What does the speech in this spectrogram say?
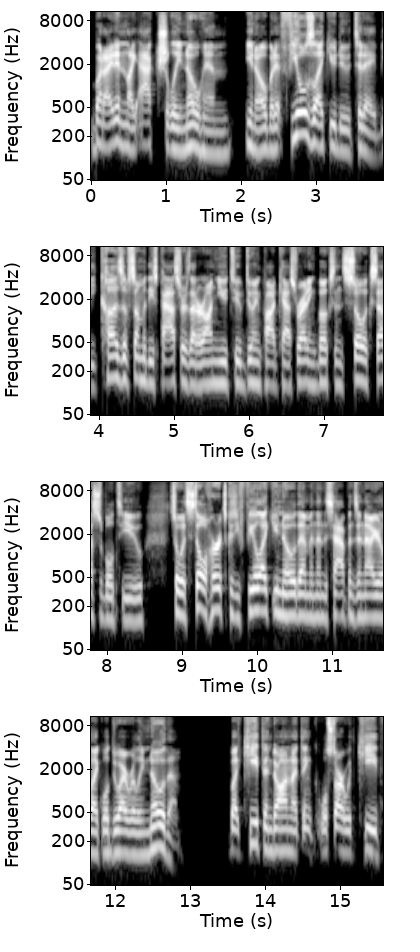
but I didn't like actually know him, you know, but it feels like you do today because of some of these pastors that are on YouTube doing podcasts, writing books, and so accessible to you. So it still hurts because you feel like you know them, and then this happens, and now you're like, well, do I really know them? But Keith and Don, I think we'll start with Keith.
